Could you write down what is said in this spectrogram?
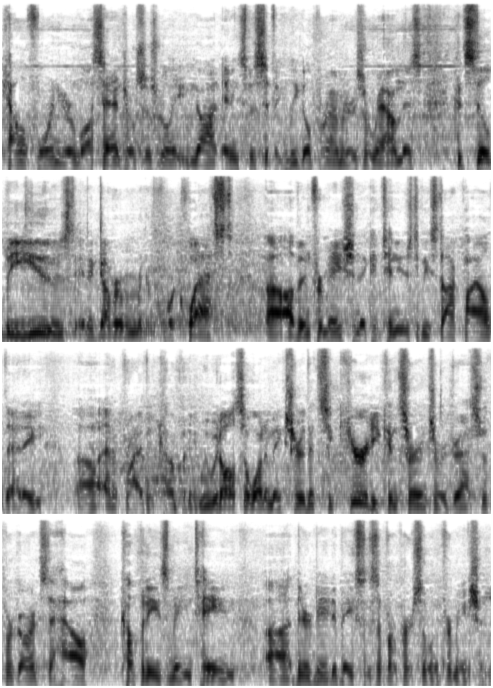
California or Los Angeles, there's really not any specific legal parameters around this, could still be used in a government request of information that continues to be stockpiled at a uh, at a private company. We would also want to make sure that security concerns are addressed with regards to how companies maintain uh, their databases of our personal information.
